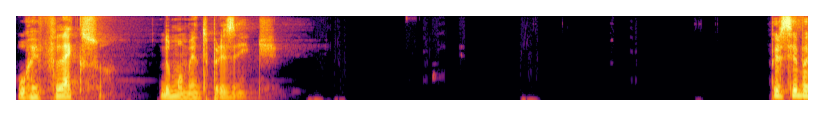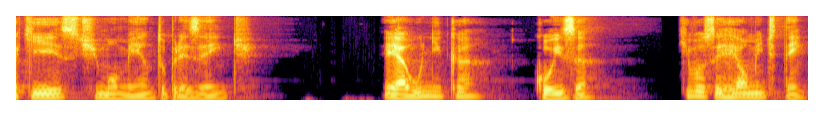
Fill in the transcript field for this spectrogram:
o reflexo do momento presente. Perceba que este momento presente é a única coisa que você realmente tem.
